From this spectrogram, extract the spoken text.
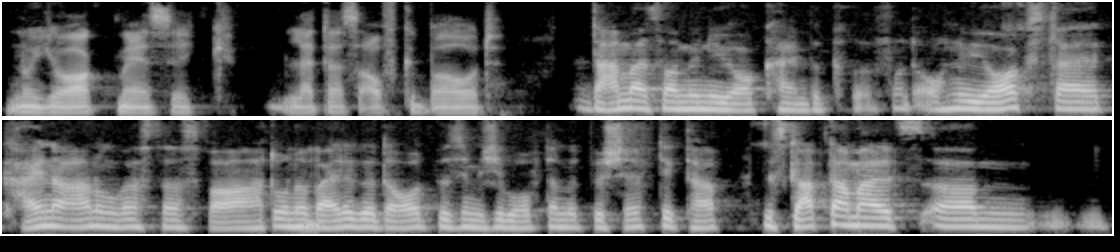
New York-mäßig Letters aufgebaut? Damals war mir New York kein Begriff und auch New York-Style, keine Ahnung, was das war. Hat auch eine mhm. Weile gedauert, bis ich mich überhaupt damit beschäftigt habe. Es gab damals ähm,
